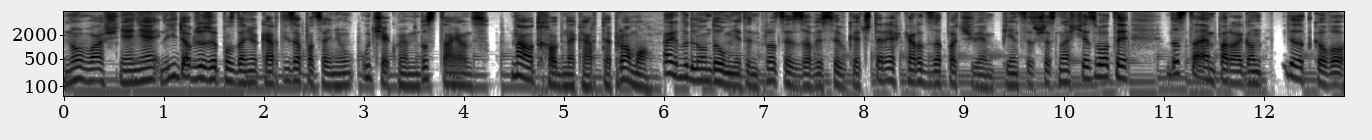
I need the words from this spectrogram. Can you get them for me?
No właśnie, nie. I dobrze, że po zdaniu kart i zapłaceniu uciekłem, dostając na odchodne kartę promo. Jak wygląda u mnie ten proces? Za wysyłkę czterech kart zapłaciłem 516 zł, dostałem Paragon i dodatkowo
